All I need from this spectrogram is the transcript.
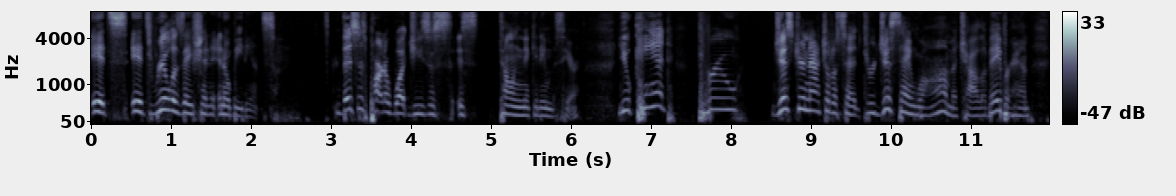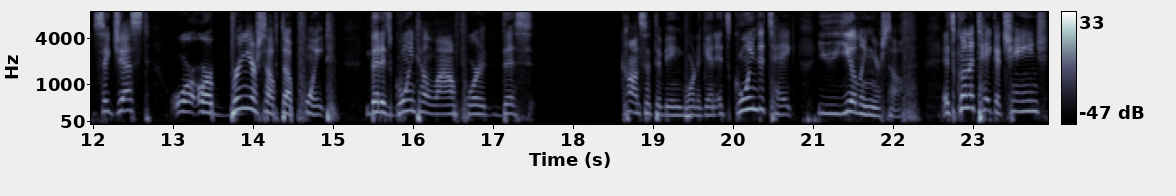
its its realization in obedience. This is part of what Jesus is telling Nicodemus here. You can't through just your natural descent, through just saying, "Well, I'm a child of Abraham," suggest or, or bring yourself to a point that is going to allow for this concept of being born again. It's going to take you yielding yourself. It's going to take a change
